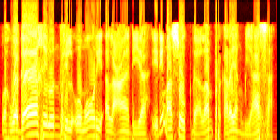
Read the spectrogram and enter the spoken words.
wahwa dakhilun fil umuri al-adiyah. Ini masuk dalam perkara yang biasa.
